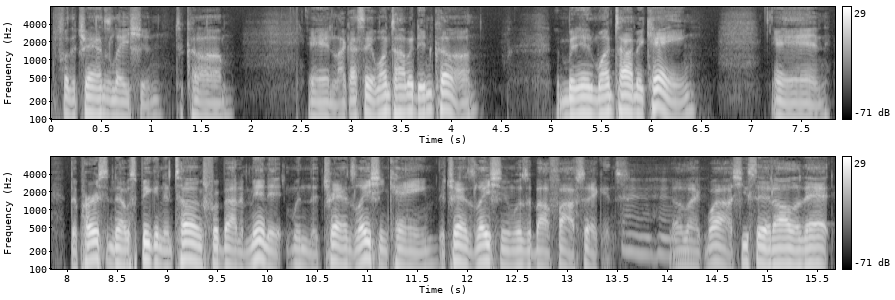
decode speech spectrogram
for the translation to come. And like I said, one time it didn't come, but then one time it came, and the person that was speaking in tongues for about a minute, when the translation came, the translation was about five seconds. Mm-hmm. I was like, wow, she said all of that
